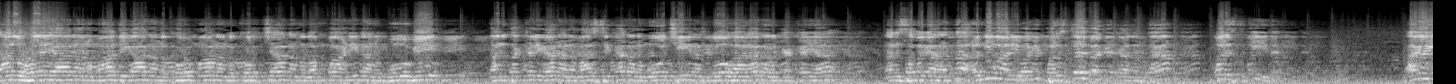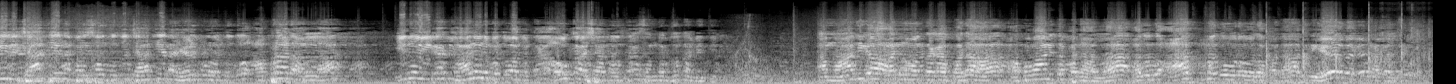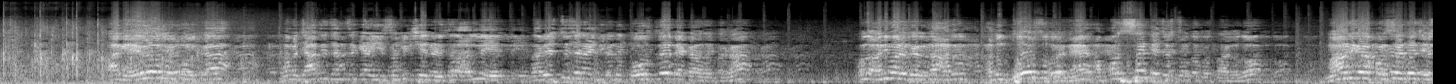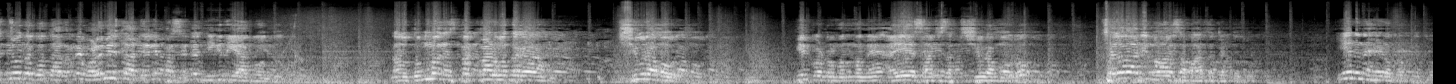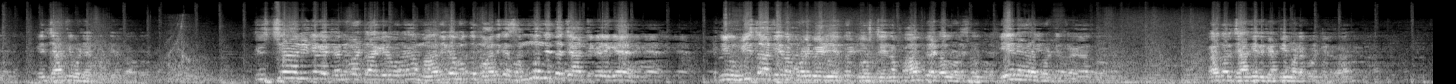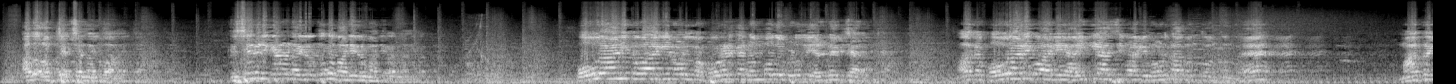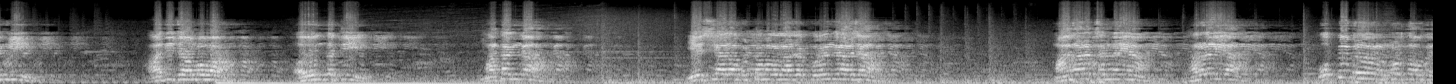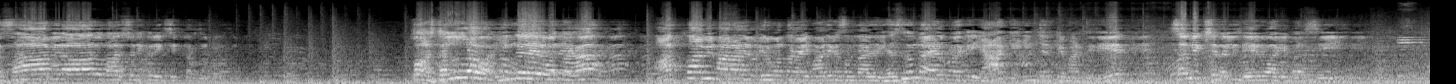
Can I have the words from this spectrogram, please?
ನಾನು ಹೊಲೆಯ ನಾನು ಮಾದಿಗ, ನಾನು ಕೊರಮ, ನಾನು ಕೊರ್ಚ, ನಾನು ಲಂಬಾಣಿ, ನಾನು ಭೂಮಿ, ನಾನು ತಕ್ಕಲಿಗ, ನಾನು ಮಾಸ್ತಿಕ, ನಾನು ಮೋಚಿ, ನಾನು ಲೋಹಾರ, ನಾನು ಕಕ್ಕಯ್ಯ, ನಾನು ಸಮಗಾರ ಅಂತ ಅನಿವಾರ್ಯವಾಗಿ ಬಳಸಲೇಬೇಕಾದಂತ ಪರಿಸ್ಥಿತಿ ಇದೆ. ಹಾಗಾಗಿ ಇದು ಜಾತಿಯನ್ನ ಬಳಸುವಂಥದ್ದು ಜಾತಿಯನ್ನ ಹೇಳ್ಕೊಳ್ಳುವಂಥದ್ದು ಅಪರಾಧ ಅಲ್ಲ. ಇದು ಈಗ ಕಾನೂನುಬದ್ಧವಾದಂತಹ ಅವಕಾಶ ಅನ್ನುವಂತಹ ಸಂದರ್ಭ ನಾವಿದ್ದೀವಿ. ಆ ಮಾದಿಗ ಅನ್ನುವಂತಹ ಪದ ಅಪಮಾನಿತ ಪದ ಅಲ್ಲ, ಅದೊಂದು ಆತ್ಮಗೌರವದ ಪದ, ಅದನ್ನು ಹೇಳಬೇಕು ನಾವೆಲ್ಲರೂ ಹಾಗೆ ಹೇಳೋದ್ರ ಮೂಲಕ ನಮ್ಮ ಜಾತಿ ಜನಸಂಖ್ಯೆ ಈ ಸಮೀಕ್ಷೆ ನಡೀತಲ್ಲ ಅಲ್ಲಿ ನಾವೆಷ್ಟು ಜನ ಇದ್ದೀವಿ ಅಂತ ತೋರಿಸಲೇಬೇಕಾದಂತಹ ಒಂದು ಅನಿವಾರ್ಯತೆ ಇರುತ್ತೆ. ಅದನ್ನ ಅದನ್ನು ತೋರಿಸಿದ್ರೇನೆ ಆ ಪರ್ಸೆಂಟೇಜ್ ಎಷ್ಟು ಅಂತ ಗೊತ್ತಾಗೋದು. ಮಾದಿಗ ಪರ್ಸೆಂಟೇಜ್ ಎಷ್ಟು ಅಂತ ಗೊತ್ತಾದ್ರೆ ಒಳಮೆ ಮೀಸಲಾತಿಯಲ್ಲಿ ಪರ್ಸೆಂಟೇಜ್ ನಿಗದಿ ಆಗುವಂಥದ್ದು. ನಾವು ತುಂಬಾ ರೆಸ್ಪೆಕ್ಟ್ ಮಾಡುವಂತಹ ಶಿವರಾಮ್ ಅವರು. ತೀರ್ಕೊಂಡ್ರು ಮೊನ್ನೆ ಮೊನ್ನೆ I A S officer Shivaram ಅವರು. ಚಲವಾದಿ ಮಹಾಸಭಾ ಅಂತ ಕಟ್ಟಿದ್ರು. ಏನನ್ನ ಹೇಳೋಕೊಟ್ಟಿದ್ರು ಏನ್ ಜಾತಿ ಒಡೆಯ ಕೊಟ್ಟಿದ್ರು ಅವರು? ಕ್ರಿಶ್ಚಿಯಾನಿಟಿಗೆ ಕನ್ವರ್ಟ್ ಆಗಿರುವಾಗ ಮಾದಿಗ ಮತ್ತು ಮಾದಿಗ ಸಂಬಂಧಿತ ಜಾತಿಗಳಿಗೆ ನೀವು ಮೀಸಲಾತಿಯನ್ನು ಕೊಡಬೇಡಿ ಅಂತ ಗೋಷ್ಠಿಯನ್ನು ಪಾಂಪ್ಲೆಟ್ ಅಲ್ಲಿ ಹೊಡಿಸ್ಕೊಂಡು ಏನ್ ಹೇಳಿಕೊಟ್ಟಿದ್ರ ಯಾವ್ದು ಯಾವ್ದಾದ್ರು ಜಾತಿನ ಗಟ್ಟಿ ಮಾಡಿಕೊಟ್ಟಿದ್ರ? ಅದು ಅಬ್ಜೆಕ್ಷನ್ ಅಲ್ವಾ? ಕ್ರಿಶ್ಚಿಯಾನಿಟಿ ಕನ್ವರ್ಟ್ ಆಗಿರುವಂತ ಮಾದಿಗರು ಮಾತ್ರ ಅಲ್ಲ. ಪೌರಾಣಿಕವಾಗಿ ನೋಡಿದ್ರು ಪೌರಾಣಿಕ ನಂಬೋದು ಬಿಡೋದು ಎರಡನೇ ವಿಚಾರ. ಆದ್ರೆ ಪೌರಾಣಿಕವಾಗಿ, ಐತಿಹಾಸಿಕವಾಗಿ ನೋಡ್ತಾ ಬಂತು ಅಂತಂದ್ರೆ, ಮಾತಂಗಿ, ಆದಿಜಾಂಬವ, ಅರುಂಧತಿ ಮತಂಗ ಏಷ್ಯಾದ ಮೊಟ್ಟಮೊದಲ ರಾಜ ಕುರಂಗರಾಜ. ಮಾದಾರ ಚೆನ್ನಯ್ಯ, ಹರಳಯ್ಯ ಒಬ್ಬಿಬ್ಬರವರನ್ನು ನೋಡ್ತಾ ಹೋದ್ರೆ ಸಾವಿರಾರು ದಾರ್ಶನಿಕರಿಗೆ ಸಿಗ್ತಾರೆ ಸೊ ಅಷ್ಟೆಲ್ಲ ಹಿನ್ನೆಲೆ ಇರುವಂತಹ ಈ ಮಾದಿಗ ಸಮುದಾಯದ ಹೆಸರನ್ನ ಹೇಳ್ಕೊಳಕ್ಕೆ ಯಾಕೆ ಹಿಂಜರಿಕೆ ಮಾಡ್ತೀರಿ? ಸಮೀಕ್ಷೆಯಲ್ಲಿ ನೇರವಾಗಿ ಬರೆಸಿ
